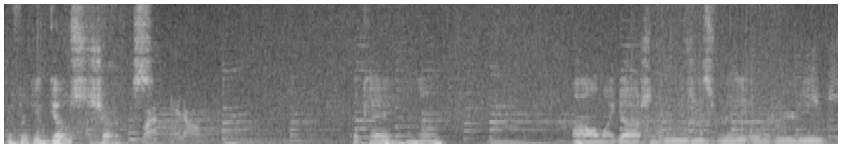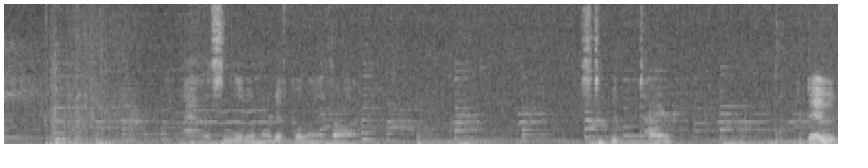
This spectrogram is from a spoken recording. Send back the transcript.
The freaking ghost sharks. Okay, hang on. Oh my gosh, and Luigi's really over here, dude. That's a little bit more difficult than I thought. Stupid tire. Dude!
